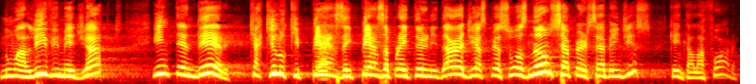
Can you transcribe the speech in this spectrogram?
num alívio imediato, entender que aquilo que pesa e pesa para a eternidade e as pessoas não se apercebem disso, quem está lá fora.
